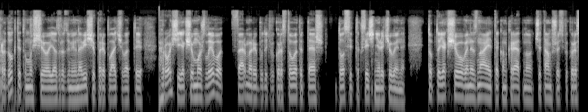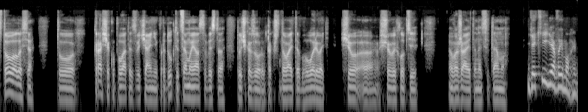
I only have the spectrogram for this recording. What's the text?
продукти, тому що я зрозумів, навіщо переплачувати гроші, якщо можливо, фермери будуть використовувати теж досить токсичні речовини. Тобто, якщо ви не знаєте конкретно, чи там щось використовувалося, то краще купувати звичайні продукти. Це моя особиста точка зору. Так що давайте обговорювати, що, е, що ви, хлопці, вважаєте на цю тему. Які є вимоги?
